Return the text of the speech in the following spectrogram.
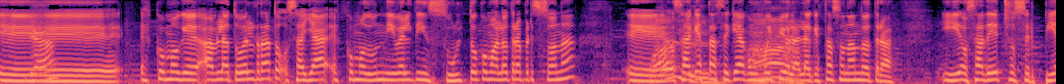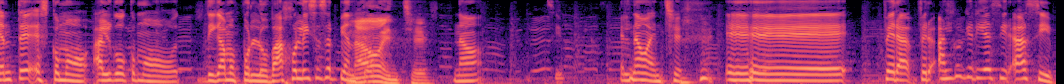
Eh, es como que habla todo el rato, o sea, ya es como de un nivel de insulto como a la otra persona. eh, o sea, que esta se queda como muy Ah. piola, la que está sonando atrás. Y, o sea, de hecho, serpiente es como algo como, digamos, por lo bajo le dice serpiente. No, enche. No. Sí. El Nahuanche. eh, espera, pero algo quería decir. Ah, sí.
